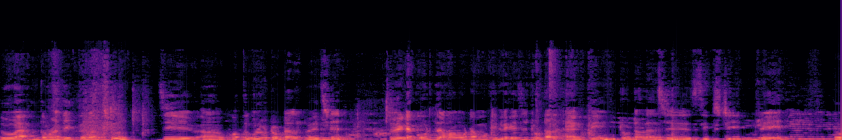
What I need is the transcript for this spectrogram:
তো এখন তোমরা দেখতে পাচ্ছ যে কতগুলো টোটাল হয়েছে। তো এটা করতে আমার মোটামুটি লেগেছে টোটাল একদিন। টোটাল আছে সিক্সটি ট্রে তো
